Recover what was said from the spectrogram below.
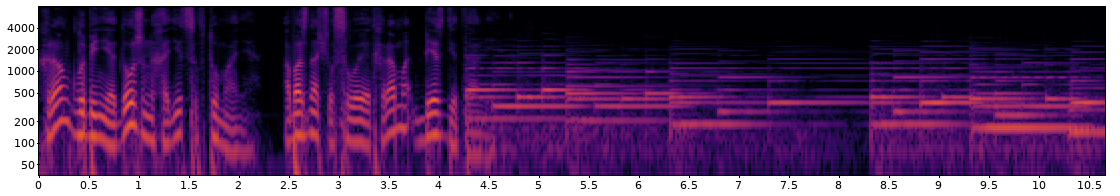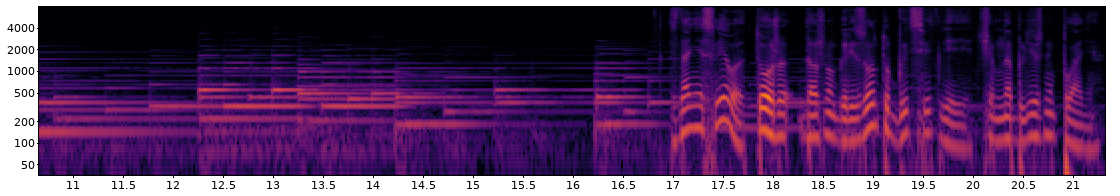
Храм в глубине должен находиться в тумане. Обозначил силуэт храма без деталей. Здание слева тоже должно горизонту быть светлее, чем на ближнем плане.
